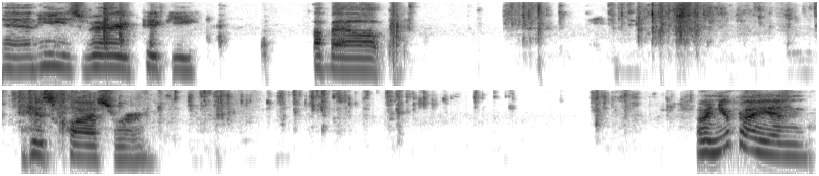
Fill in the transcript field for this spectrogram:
and he's very picky about his classroom. I mean, you're paying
